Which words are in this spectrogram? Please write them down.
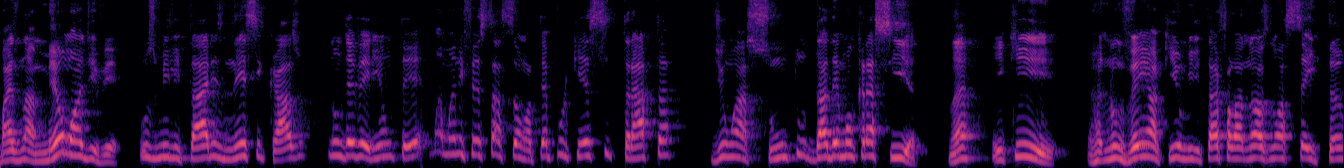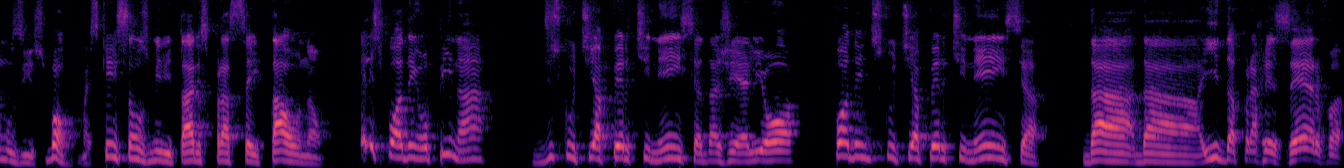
Mas, na meu modo de ver, os militares, nesse caso, não deveriam ter uma manifestação, até porque se trata de um assunto da democracia, né? E que não venha aqui o militar falar nós não aceitamos isso. Bom, mas quem são os militares para aceitar ou não? Eles podem opinar, discutir a pertinência da GLO, podem discutir a pertinência da, da ida para reserva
